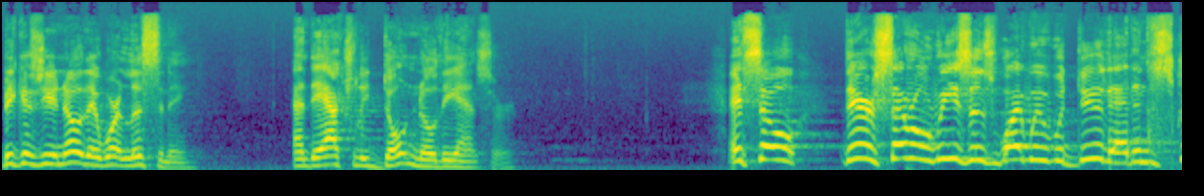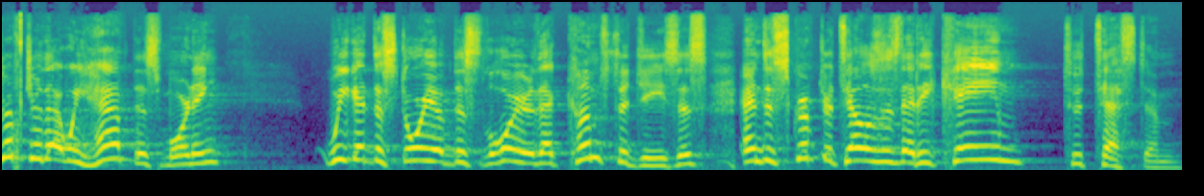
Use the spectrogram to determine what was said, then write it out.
Because you know they weren't listening and they actually don't know the answer. And so there are several reasons why we would do that. In the scripture that we have this morning, we get the story of this lawyer that comes to Jesus, and the scripture tells us that he came to test him.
